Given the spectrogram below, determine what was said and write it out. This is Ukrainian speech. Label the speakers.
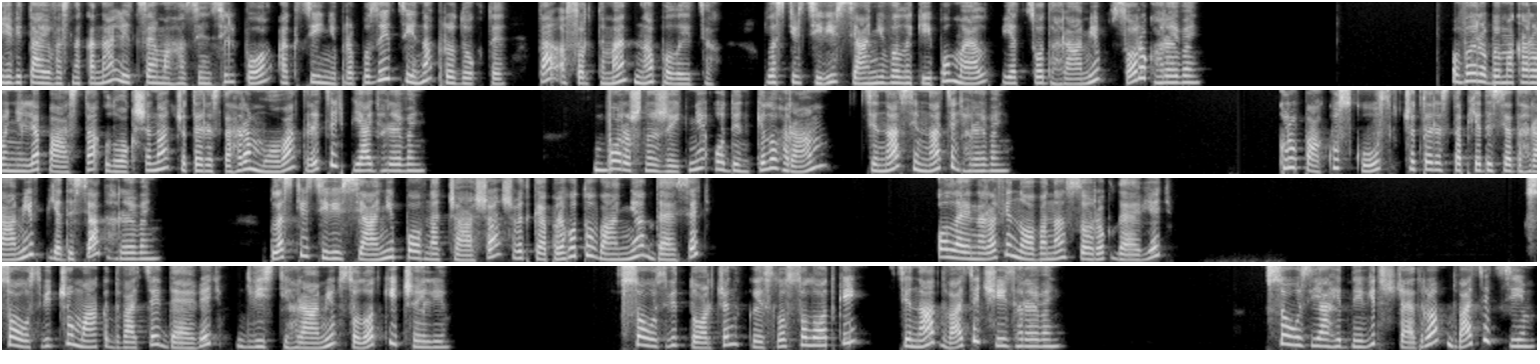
Speaker 1: Я вітаю вас на каналі. Це магазин Сільпо, акційні пропозиції на продукти та асортимент на полицях. Пластівці вівсяні великий помел 500 грамів 40 гривень. Вироби макаронні для паста локшина 400 грамова 35 гривень. Борошно житнє 1 кг, ціна 17 гривень. Крупа кускус 450 грамів 50 гривень. Пластівці вівсяні повна чаша, швидке приготування 10. Олейна рафінована 49. Соус від чумак 29 200 грамів солодкий чилі. Соус від торчин кисло-солодкий. Ціна 26 гривень. Соус ягідний від щедро 27,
